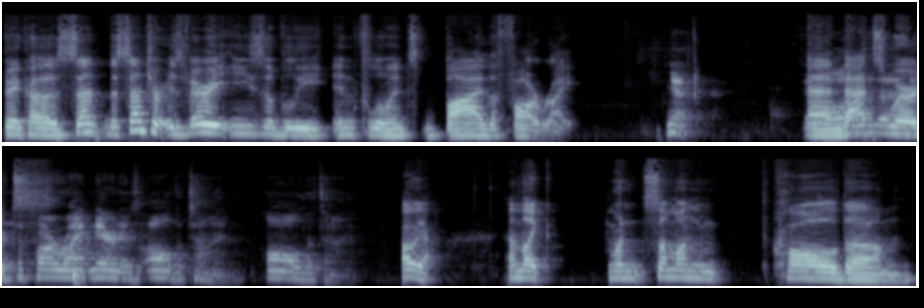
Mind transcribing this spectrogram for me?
because cent- the center is very easily influenced by the far right. Yeah, and that's the, where it's the far right narratives all the time, all the time. Oh yeah, and like when someone called um,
